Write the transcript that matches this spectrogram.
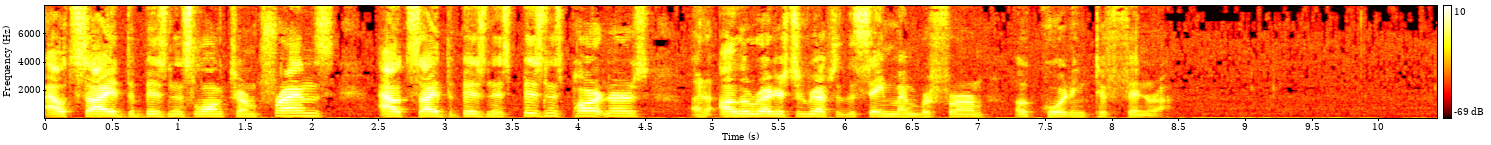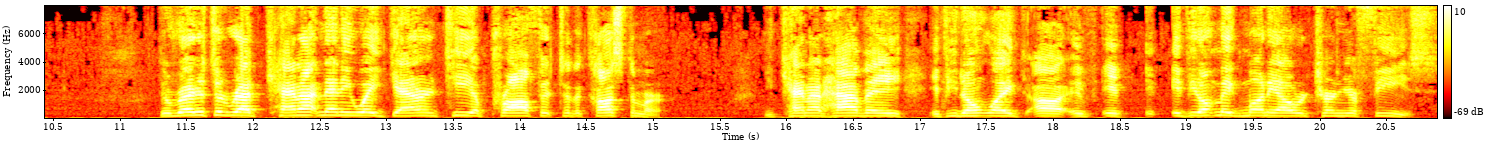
outside the business long term friends, outside the business business partners, and other registered reps of the same member firm according to FINRA. The registered rep cannot in any way guarantee a profit to the customer. You cannot have a if you don't like uh, if if if you don't make money, I'll return your fees.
